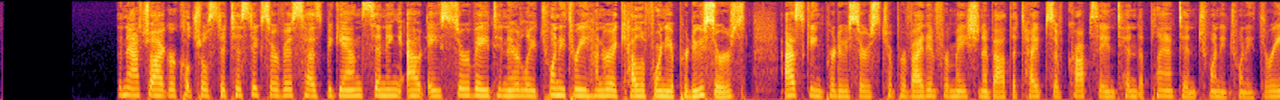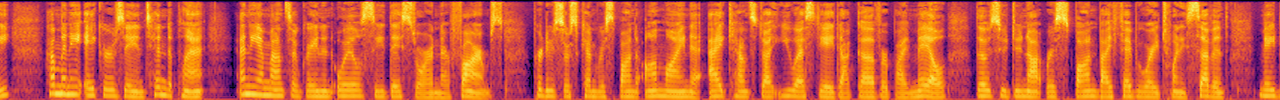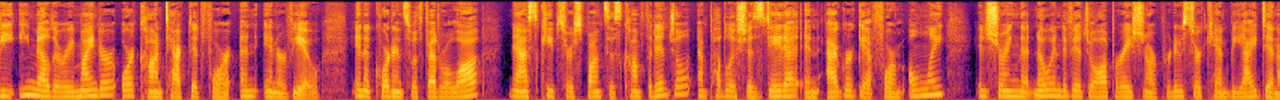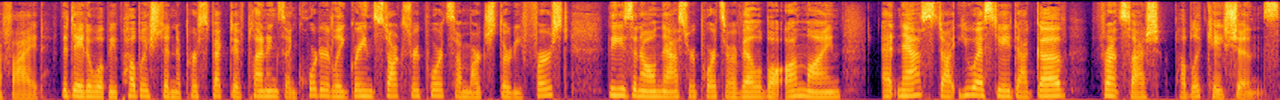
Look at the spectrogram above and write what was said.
The National Agricultural Statistics Service has began sending out a survey to nearly 2,300 California producers, asking producers to provide information about the types of crops they intend to plant in 2023, how many acres they intend to plant, and the amounts of grain and oilseed they store on their farms. Producers can respond online at agcounts.usda.gov or by mail. Those who do not respond by February 27th may be emailed a reminder or contacted for an interview. In accordance with federal law, NASS keeps responses confidential and publishes data in aggregate form only, ensuring that no individual operation or producer can be identified. The data will be published in the Prospective Plantings and Quarterly Grain Stocks reports on March 31st. These and all NASS reports are available online at nass.usda.gov front slash publications.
